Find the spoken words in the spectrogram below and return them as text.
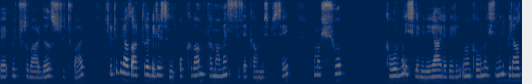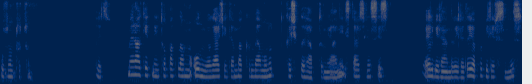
ve 3 su bardağı süt var. Sütü biraz arttırabilirsiniz. O kıvam tamamen size kalmış bir şey. Ama şu kavurma işlemini yağ ile birlikte onun kavurma işlemini biraz uzun tutun. Evet merak etmeyin topaklanma olmuyor gerçekten. Bakın ben bunu kaşıkla yaptım yani. İsterseniz siz el blender ile de yapabilirsiniz.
